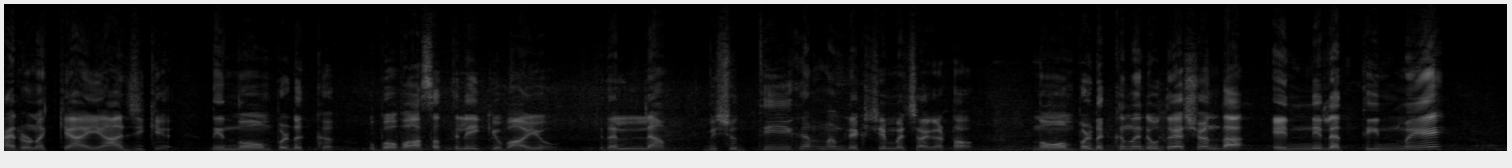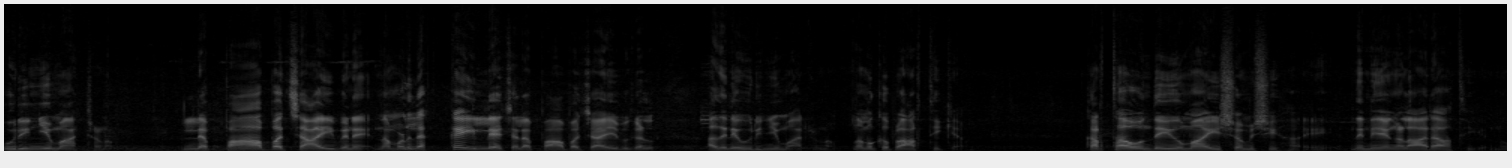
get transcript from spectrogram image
കരുണയ്ക്കായി യാചിക്ക്. നീ നോമ്പെടുക്ക്. ഉപവാസത്തിലേക്ക് വായോ. ഇതെല്ലാം വിശുദ്ധീകരണം ലക്ഷ്യം വെച്ചാൽ കേട്ടോ. നോമ്പെടുക്കുന്നതിന്റെ ഉദ്ദേശം എന്താ? എന്നിലെ തിന്മയെ ഉരിഞ്ഞു മാറ്റണം. ഇല്ല പാപചായ്വിനെ. നമ്മളിലൊക്കെ ഇല്ലേ ചില പാപചായ്വുകൾ. അതിനെ ഉരിഞ്ഞു മാറ്റണം. നമുക്ക് പ്രാർത്ഥിക്കാം. കർത്താവും ദൈവമായ ഈശോമിഷിഹായെ നിന്നെ ഞങ്ങൾ ആരാധിക്കുന്നു.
